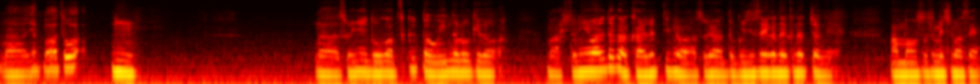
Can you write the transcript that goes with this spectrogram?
まあやっぱあとはうん。まあそういう動画を作った方がいいんだろうけどまあ人に言われたから変えるっていうのはそれは独自性がなくなっちゃうんであんまおすすめしません。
